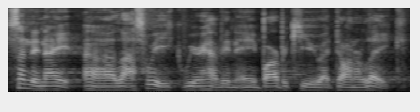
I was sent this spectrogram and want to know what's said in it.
Sunday night uh, last week, we were having a barbecue at Donner Lake.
